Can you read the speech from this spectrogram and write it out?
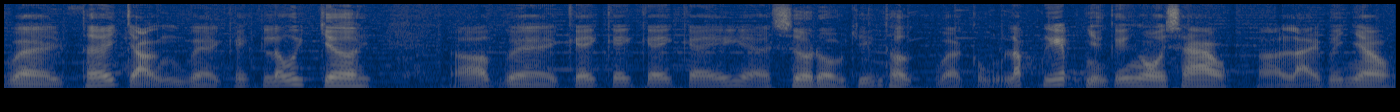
về thế trận về cái lối chơi đó về cái cái cái cái, cái sơ đồ chiến thuật và cũng lắp ghép những cái ngôi sao uh, lại với nhau.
